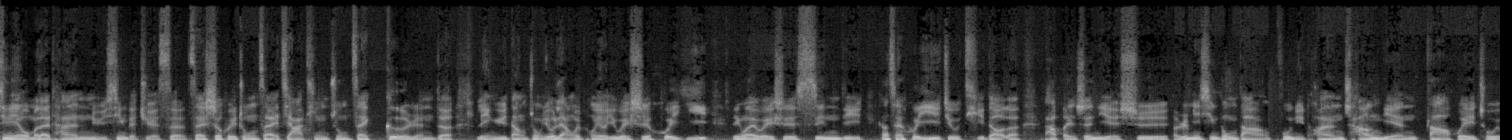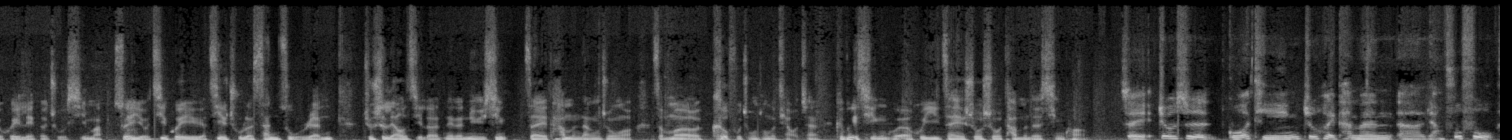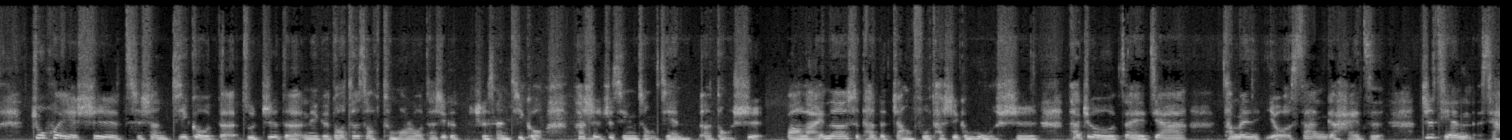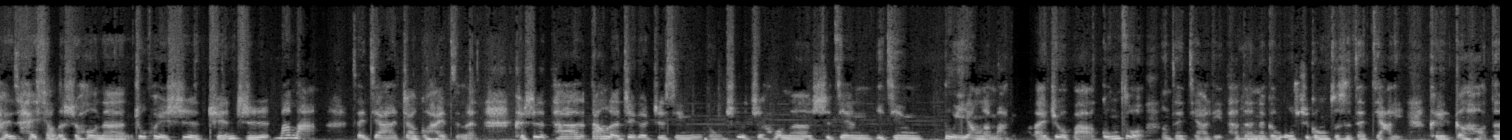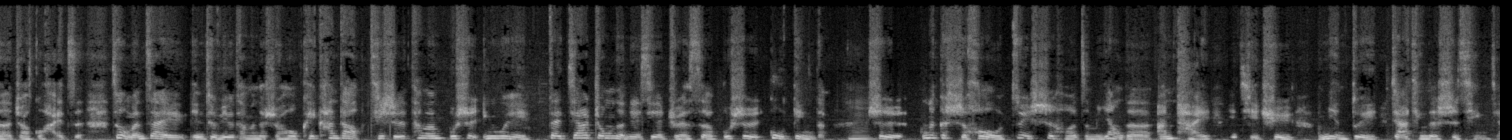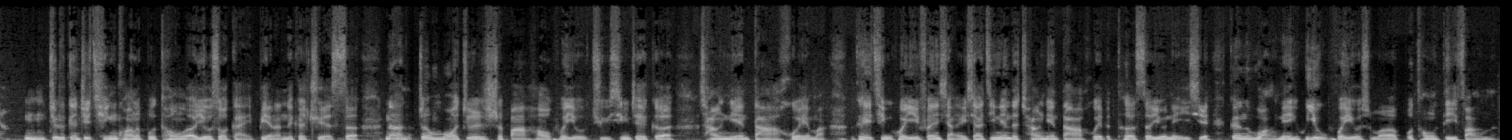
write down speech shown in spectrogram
今天我们来谈女性的角色，在社会中、在家庭中、在个人的领域当中，有两位朋友，一位是会议，另外一位是 Cindy。刚才会议就提到了，她本身也是人民行动党妇女团常年大会筹委会联合主席嘛，所以有机会接触了三组人，就是了解了那个女性在他们当中啊，怎么克服重重的挑战。可不可以请会议再说说他们的情况？所以就是国庭朱慧他们呃两夫妇，朱慧是慈善机构的组织的那个 Daughters of Tomorrow，它是一个慈善机构，他是执行总监呃董事。宝来呢是她的丈夫，他是一个牧师，他就在家，他们有三个孩子。之前小孩子还小的时候呢，朱慧是全职妈妈，在家照顾孩子们。可是她当了这个执行董事之后呢，时间已经不一样了嘛。来就把工作放在家里，他的那个牧师工作是在家里，可以更好的照顾孩子。所以我们在 interview 他们的时候，可以看到，其实他们不是因为在家中的那些角色不是固定的。嗯，是那个时候最适合怎么样的安排，一起去面对家庭的事情，这样。嗯，就是根据情况的不同而有所改变了那个角色。那周末就是十八号会有举行这个常年大会嘛？可以请会议分享一下今年的常年大会的特色有哪一些，跟往年又会有什么不同的地方呢？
